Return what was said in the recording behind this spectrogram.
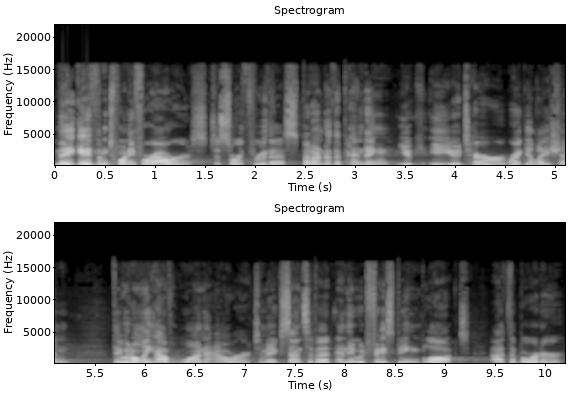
They gave them 24 hours to sort through this, but under the pending EU terror regulation, they would only have one hour to make sense of it, and they would face being blocked at the border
